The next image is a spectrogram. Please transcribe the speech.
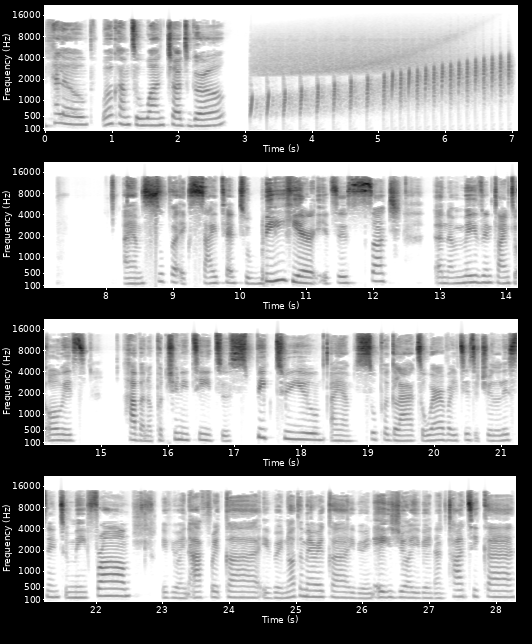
Hello, welcome to One Church Girl. I am super excited to be here. It is such an amazing time to always have an opportunity to speak to you. I am super glad. So wherever it is that you're listening to me from, if you're in Africa, if you're in North America, if you're in Asia, if you're in Antarctica,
